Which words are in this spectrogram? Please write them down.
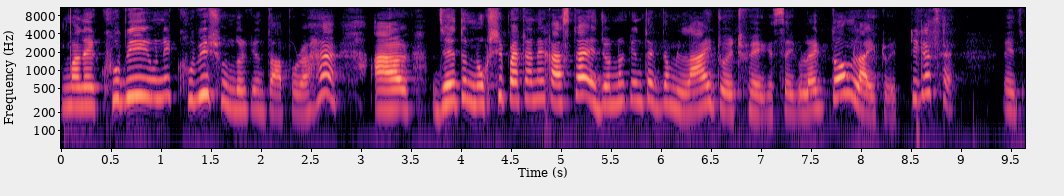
মানে খুবই, উনি খুবই সুন্দর কিন্তু আপুরা হ্যাঁ? আর যেহেতু নকশি প্যাটার্নের কাজটা এই জন্য কিন্তু একদম লাইট ওয়েট হয়ে গেছে এগুলো, একদম লাইট ওয়েট ঠিক আছে? এই যে,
